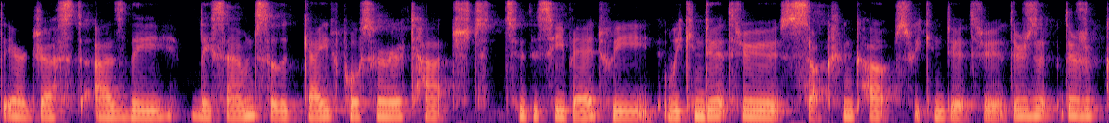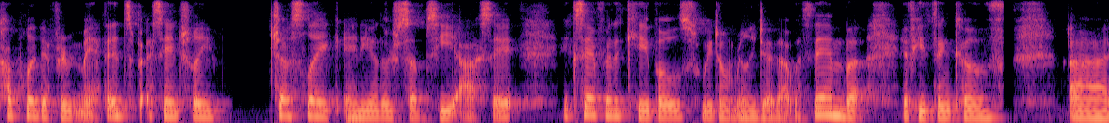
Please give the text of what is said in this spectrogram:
they are just as they they sound. So the guideposts are attached to the seabed. We we can do it through suction cups. We can do it through there's a, there's a couple of different methods, but essentially just like any other subsea asset, except for the cables. We don't really do that with them. But if you think of uh,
